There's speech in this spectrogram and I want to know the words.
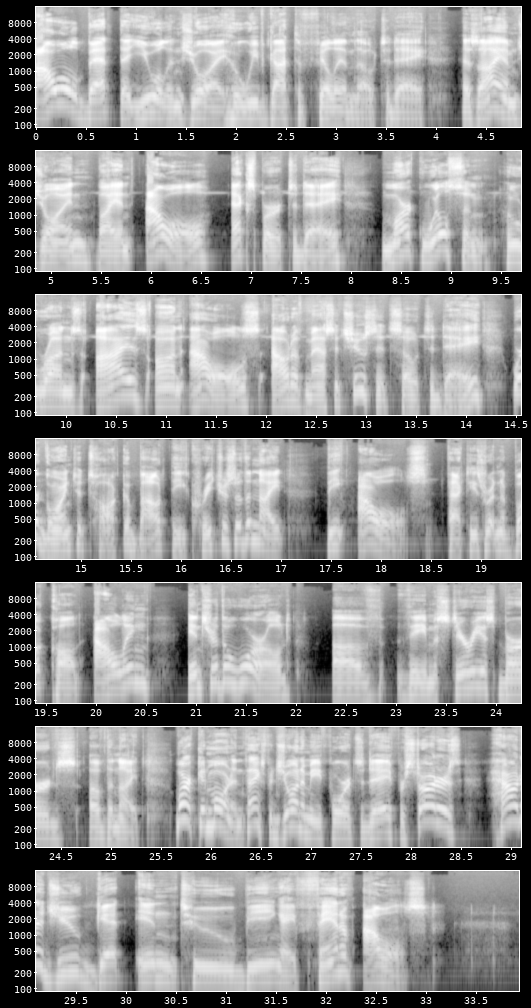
owl bet that you will enjoy who we've got to fill in, though, today, as I am joined by an owl expert today. Mark Wilson, who runs Eyes on Owls out of Massachusetts. So today we're going to talk about the creatures of the night, the owls. In fact, he's written a book called Owling Enter the World of the Mysterious Birds of the Night. Mark, good morning. Thanks for joining me for today. For starters, how did you get into being a fan of owls?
